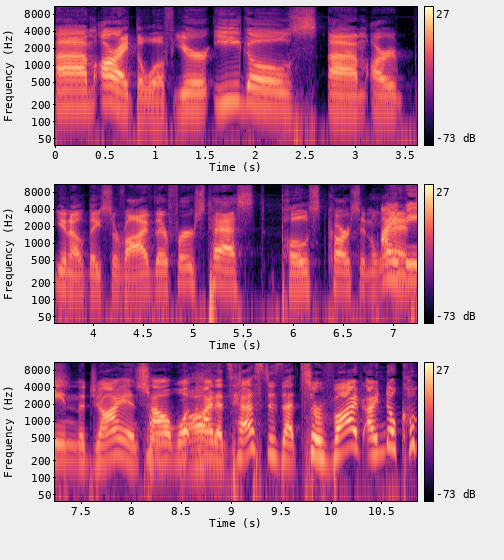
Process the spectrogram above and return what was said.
Um, all right, the Wolf. Your Eagles um, are, you know, they survived their first test post Carson Wentz. I mean, the Giants. How? What kind of test is that? Survived. I know. Come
